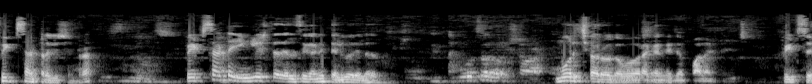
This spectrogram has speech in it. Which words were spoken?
ఫిట్స్ అంటారు చూసిండ్రా? ఫిట్స్ అంటే ఇంగ్లీష్తో తెలుసు కానీ తెలుగు తెలియదు మూర్ఛ రోగం రకంగా చెప్పాలంటే. ఫిట్స్.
